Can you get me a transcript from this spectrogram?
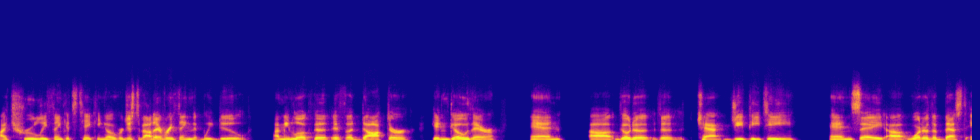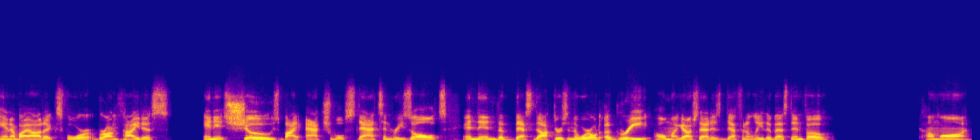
I truly think it's taking over just about everything that we do. I mean, look, the, if a doctor can go there and uh, go to the chat GPT and say, uh, what are the best antibiotics for bronchitis? And it shows by actual stats and results. And then the best doctors in the world agree. Oh my gosh, that is definitely the best info. Come on.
